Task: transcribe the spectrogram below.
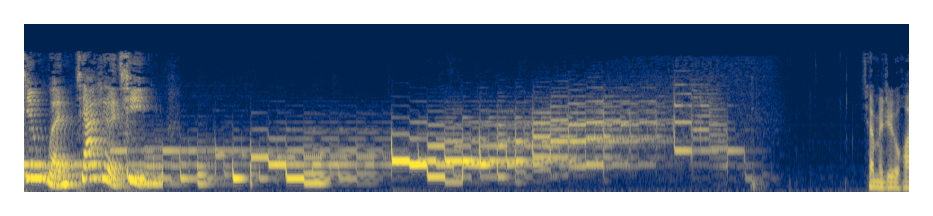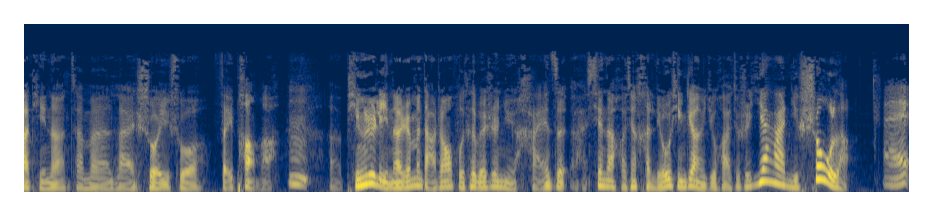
新闻加热器。下面这个话题呢，咱们来说一说肥胖啊。嗯，呃，平日里呢，人们打招呼，特别是女孩子啊，现在好像很流行这样一句话，就是呀，你瘦了。哎，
